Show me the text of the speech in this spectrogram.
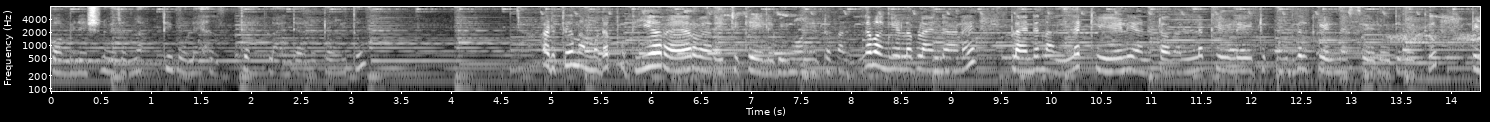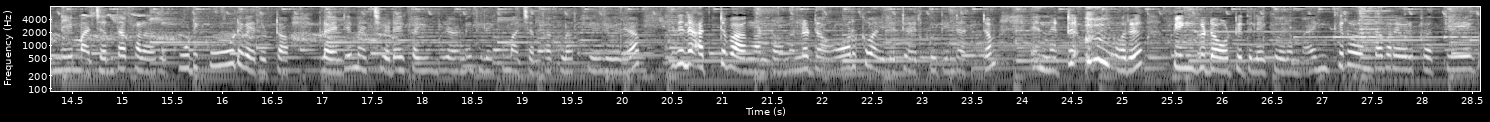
കോമ്പിനേഷൻ വരുന്ന അടിപൊളി ഹെൽത്തി പ്ലാന്റ് ആണ് കേട്ടോ ഇതും. അടുത്ത് നമ്മുടെ പുതിയ റയർ വെറൈറ്റി കേളി ബിങ്ങോണിട്ട് നല്ല ഭംഗിയുള്ള പ്ലാന്റ് ആണ്. പ്ലാന്റ് നല്ല കേളിയാണ് കേട്ടോ നല്ല കേളിയായിട്ട് കൂടുതൽ കേളിനെസ് വരും ഇതിലേക്ക്. പിന്നെ ഈ മജന്ത കളർ കൂടി കൂടി വരും കേട്ടോ പ്ലാന്റ് മെച്ചയുടെ കഴിയുമ്പോഴാണ് ഇതിലേക്ക് മജന്ത കളർ കയറി വരിക ഇതിന്റെ അറ്റ ഭാഗം കണ്ടോ നല്ല ഡാർക്ക് വയലറ്റ് ആയിരിക്കും ഇതിന്റെ അറ്റം. എന്നിട്ട് ഒരു പിങ്ക് ഡോട്ട് ഇതിലേക്ക് വരും. ഭയങ്കര എന്താ പറയുക ഒരു പ്രത്യേക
